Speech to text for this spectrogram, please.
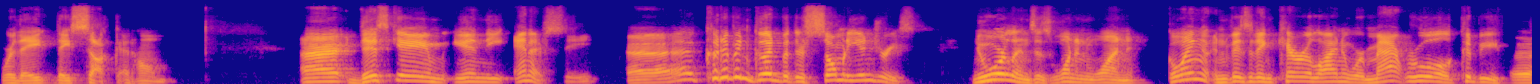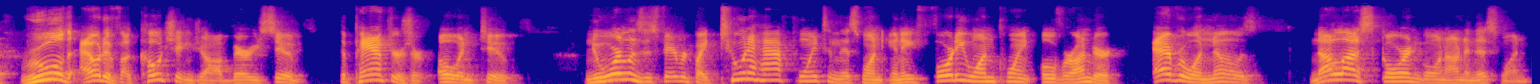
where they they suck at home. Uh, this game in the NFC uh, could have been good, but there's so many injuries. New Orleans is one and one. Going and visiting Carolina, where Matt Rhule could be Ugh. ruled out of a coaching job very soon. The Panthers are 0 and 2. New Orleans is favored by two and a half points in this one in a 41 point over under. Everyone knows not a lot of scoring going on in this one.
